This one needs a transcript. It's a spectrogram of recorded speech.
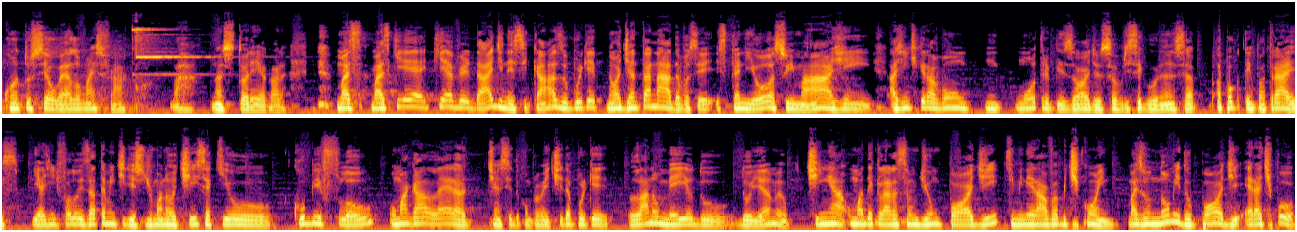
quanto o seu elo mais fraco. Ah, não estourei agora. Mas, mas que, é, que é verdade nesse caso, porque não adianta nada. Você escaneou a sua imagem. A gente gravou um, um, um, outro episódio sobre segurança há pouco tempo atrás e a gente falou exatamente disso, de uma notícia que o Kubeflow, uma galera tinha sido comprometida porque lá no meio do, do YAML tinha uma declaração de um pod que minerava Bitcoin. Mas o nome do pod era tipo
